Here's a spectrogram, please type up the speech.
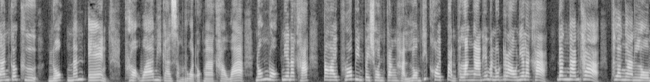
นั่นก็คือนกนั่นเอง เพราะว่ามีการสำรวจออกมาค่ะว่า น้องนกเนี่ยนะคะ ตายเพราะบินไปชนกังหันลมที่คอยปั่นพลังงานให้มนุษย์เราเนี่ยแหละค่ะ ดังนั้นค่ะ พลังงานลม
